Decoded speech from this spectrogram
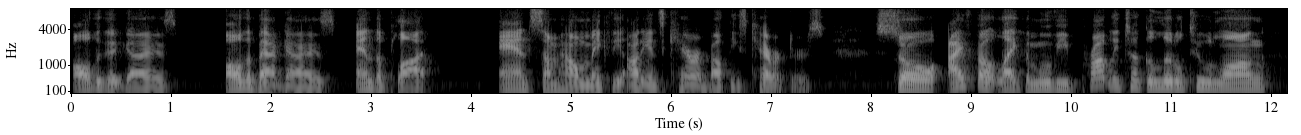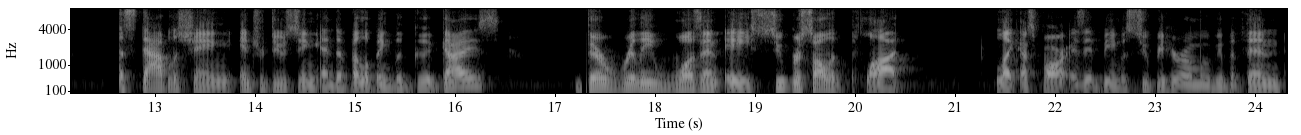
all the good guys, all the bad guys, and the plot, and somehow make the audience care about these characters. So I felt like the movie probably took a little too long establishing, introducing, and developing the good guys. There really wasn't a super solid plot, like as far as it being a superhero movie. But then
